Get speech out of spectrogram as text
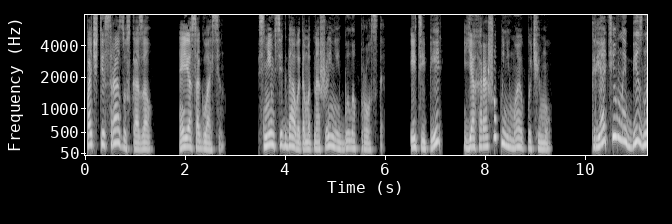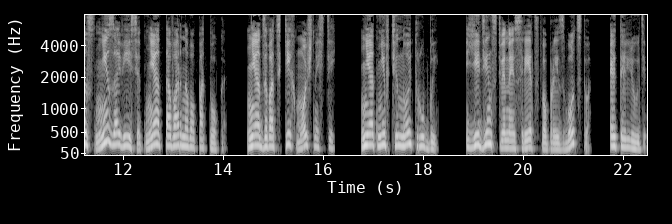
Почти сразу сказал «Я согласен». С ним всегда в этом отношении было просто. И теперь я хорошо понимаю, почему. Креативный бизнес не зависит ни от товарного потока, ни от заводских мощностей, ни от нефтяной трубы. Единственное средство производства — это люди.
